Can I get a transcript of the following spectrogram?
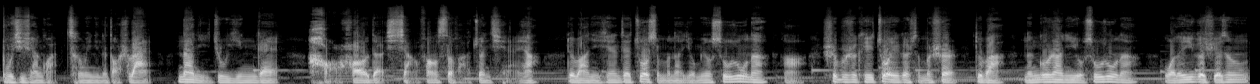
补齐全款，成为您的导师班。那你就应该好好的想方设法赚钱呀，对吧？你现在在做什么呢？有没有收入呢？啊，是不是可以做一个什么事儿，对吧？能够让你有收入呢？我的一个学生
